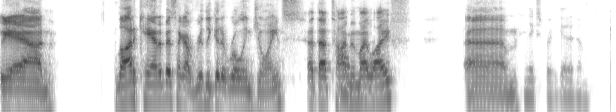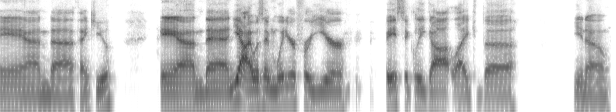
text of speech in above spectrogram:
and a lot of cannabis. I got really good at rolling joints at that time in my life. Um, Nick's pretty good at them. and uh, thank you. And then yeah, I was in Whittier for a year. Basically, got like the, you know,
